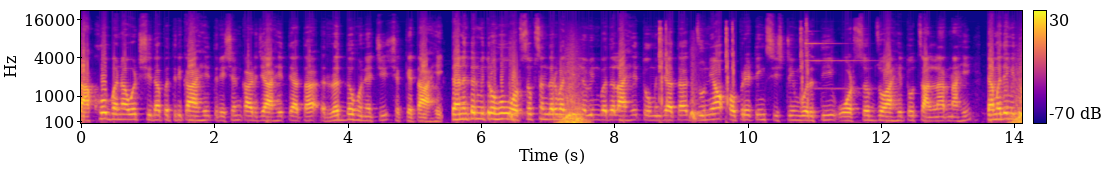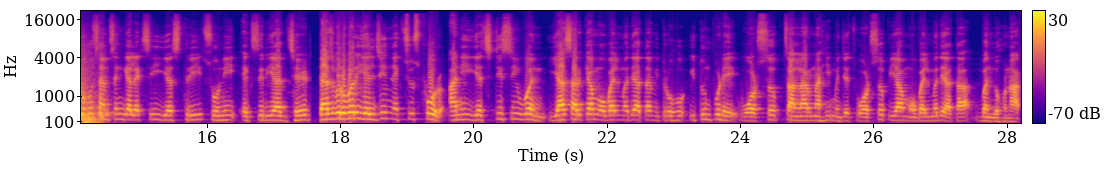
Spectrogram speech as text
लाखो बनावट शिधापत्रिका आहेत रेशन कार्ड जे आहेत ते आता रद्द होण्याची शक्यता आहे. त्यानंतर मित्र हो व्हॉट्सअप संदर्भातील नवीन बदल आहे. तो म्हणजे आता जुन्या ऑपरेटिंग सिस्टीम वरती व्हॉट्सअप जो आहे तो चालणार नाही. त्यामध्ये मित्र हो Samsung Galaxy S three Sony Xperia Z त्याचबरोबर एल जी नेक्सूस फोर आणि एच टी सी वन यासारख्या मोबाईलमध्ये आता मित्र हो इथून पुढे व्हॉट्सअप चालणार नाही. म्हणजेच व्हॉट्सअप या मोबाईलमध्ये आता बंद होणार.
